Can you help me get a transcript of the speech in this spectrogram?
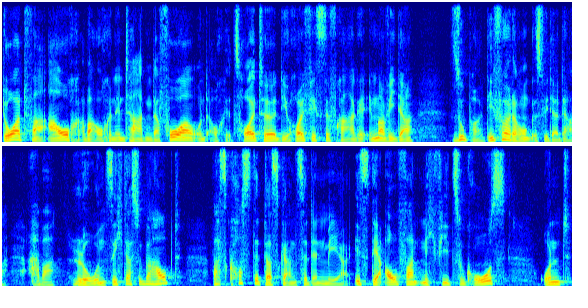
Dort war auch, aber auch in den Tagen davor und auch jetzt heute die häufigste Frage immer wieder, super, die Förderung ist wieder da, aber lohnt sich das überhaupt? Was kostet das Ganze denn mehr? Ist der Aufwand nicht viel zu groß? und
